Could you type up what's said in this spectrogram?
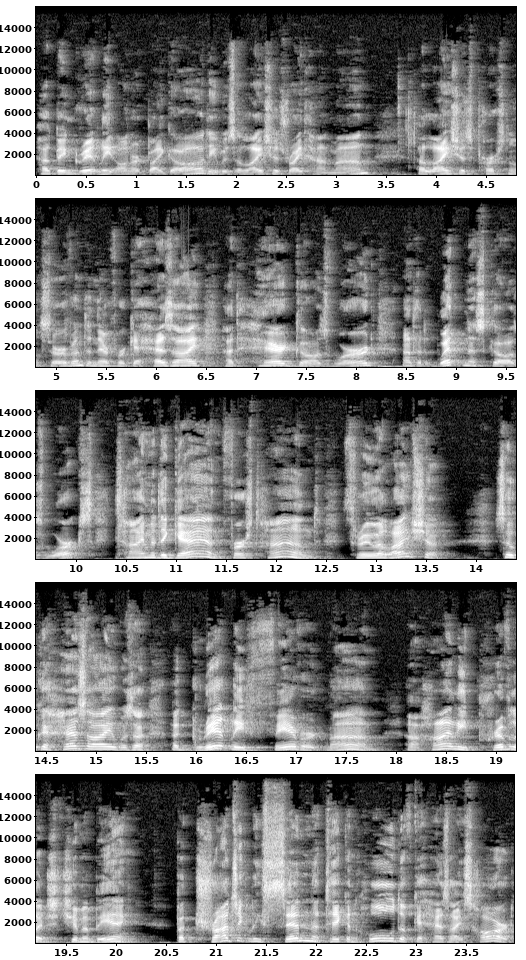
had been greatly honoured by God. He was Elisha's right hand man, Elisha's personal servant, and therefore Gehazi had heard God's word and had witnessed God's works time and again, firsthand, through Elisha. So Gehazi was a, a greatly favoured man, a highly privileged human being. But tragically, sin had taken hold of Gehazi's heart.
